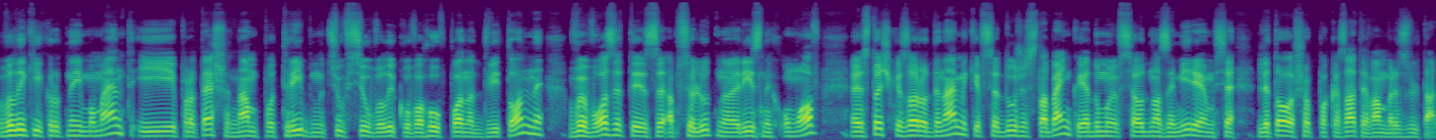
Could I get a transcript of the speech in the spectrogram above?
великий крутний момент і про те, що нам потрібно цю всю велику вагу в понад 2 тонни вивозити з абсолютно різних умов. Е, З точки зору динаміки, все дуже слабенько. Я думаю, все одно заміряємося для того, щоб показати вам результат.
